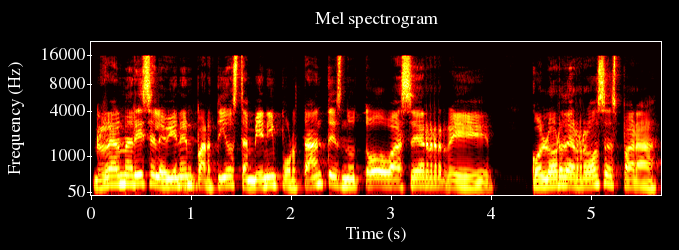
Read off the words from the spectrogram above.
Real Madrid se le vienen partidos también importantes, no todo va a ser eh, color de rosas para,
